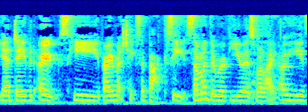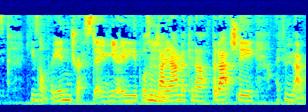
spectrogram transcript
yeah, David Oakes, he very much takes a back seat. Some of the reviewers were like, "Oh, he's he's not very interesting. You know, he wasn't hmm. dynamic enough." But actually, I think that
